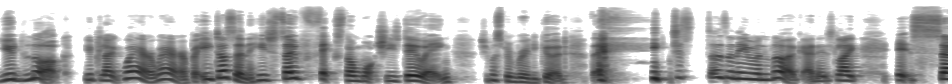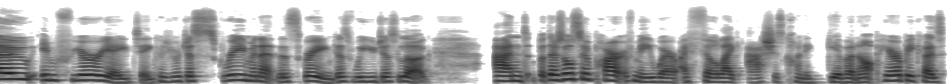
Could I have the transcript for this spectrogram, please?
you'd look, you'd be like, where, where? But he doesn't. He's so fixed on what she's doing. She must have been really good that he just doesn't even look. And it's like, it's so infuriating because you're just screaming at the screen. Just will you just look? And, but there's also part of me where I feel like Ash has kind of given up here because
